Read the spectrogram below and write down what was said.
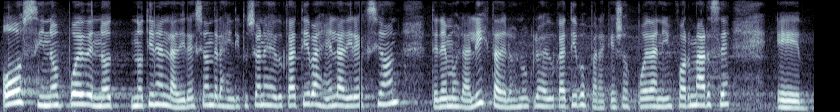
o si no, puede, no, tienen la dirección de las instituciones educativas, en la dirección tenemos la lista de los núcleos educativos para que ellos puedan informarse eh,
